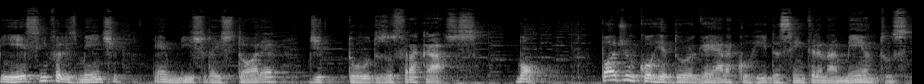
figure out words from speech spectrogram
E esse, infelizmente, é o início da história de todos os fracassos. Bom, pode um corredor ganhar a corrida sem treinamentos,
